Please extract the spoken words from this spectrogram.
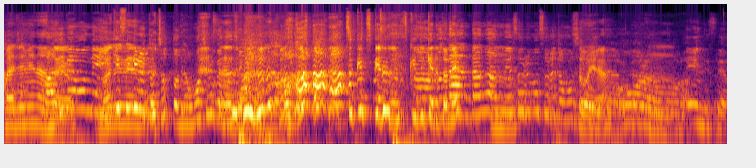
真面目なんだよ。真面目もね行き過ぎるとちょっとね面白くなってくそうるんですよ突きつける突きつけるとね。だんだんだんねうん。それもそれで面白いおもろいおもろい。いいんですよ。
